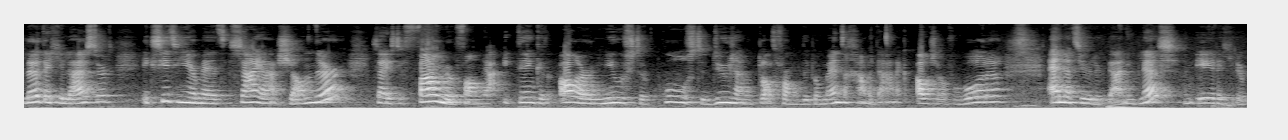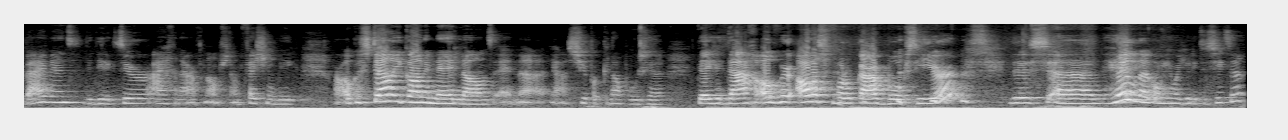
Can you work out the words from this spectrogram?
Leuk dat je luistert. Ik zit hier met Saya Shander. Zij is de founder van, ja, ik denk het allernieuwste, coolste, duurzame platform op dit moment. Daar gaan we dadelijk alles over horen. En natuurlijk Dani Bles. Een eer dat je erbij bent. De directeur, eigenaar van Amsterdam Fashion Week. Maar ook een stijlicoon in Nederland. En uh, ja, super knap hoe ze deze dagen ook weer alles voor elkaar bokst hier. Dus uh, heel leuk om hier met jullie te zitten.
